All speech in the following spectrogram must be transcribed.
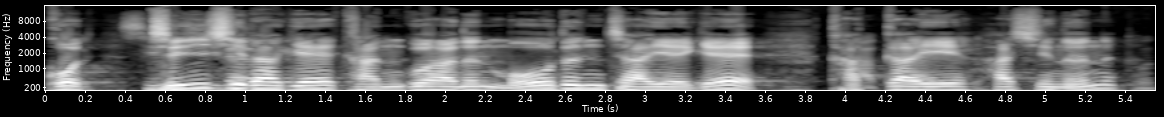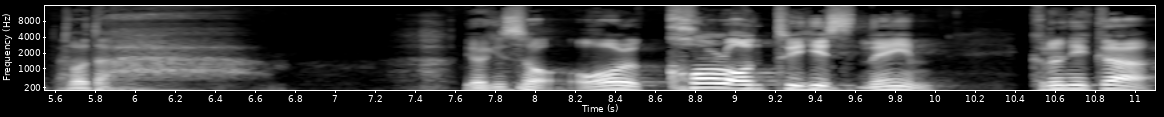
곧 진실하게 간구하는 모든 자에게 가까이 하시는 도다. 여기서 all call unto his name. 그러니까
